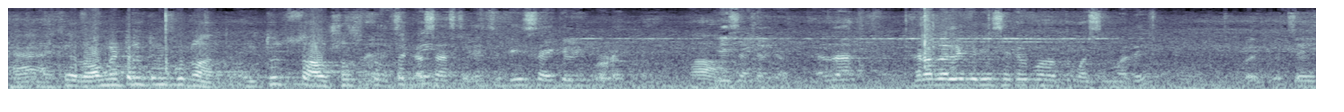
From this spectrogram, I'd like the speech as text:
ह्या ह्याचं रॉ मटेरियल तुम्ही कुठून आणता? इथूच आउटसोर्स करता कसं असतं याचं रिसायकलिंग हां. प्रोडक्ट रिसायकल करतात. त्याला खराब झाले की रिसायकल पण होतो मशीनमध्ये हे.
